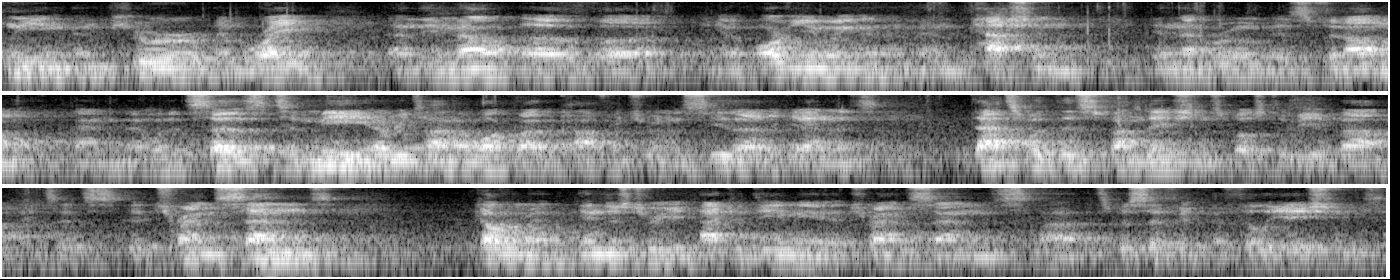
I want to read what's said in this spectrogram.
clean and pure and right, and the amount of uh, you know, arguing and, and, passion in that room is phenomenal. And, and, what it says to me every time I walk by the conference room and see that again is that's what this foundation is supposed to be about. It's, it's, it transcends government, industry, academia, it transcends uh, specific affiliations,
